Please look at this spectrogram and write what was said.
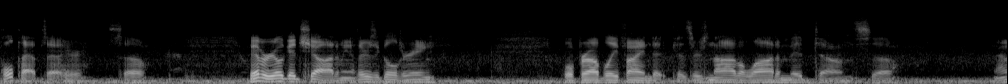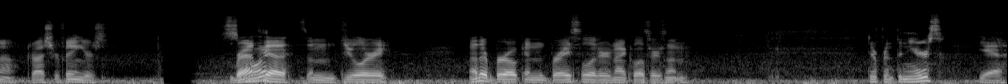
pull tabs out here. So, we have a real good shot. I mean, if there's a gold ring, we'll probably find it because there's not a lot of mid-tones. So, I don't know. Cross your fingers. Brad's Somewhat. got some jewelry. Another broken bracelet or necklace or something. Different than yours. Yeah.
